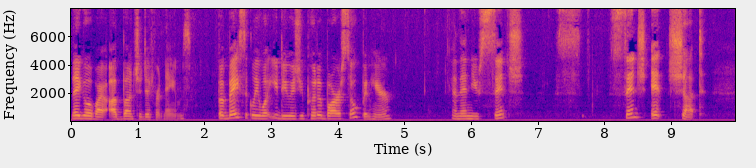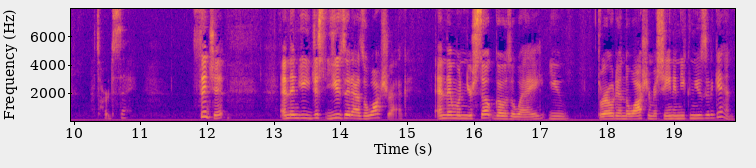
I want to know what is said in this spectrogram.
they go by a bunch of different names. But basically what you do is you put a bar of soap in here and then you cinch cinch it shut. That's hard to say. Cinch it and then you just use it as a wash rag. And then when your soap goes away, you throw it in the washing machine and you can use it again.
